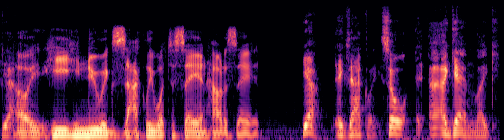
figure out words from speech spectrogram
Yeah. Uh, he he knew exactly what to say and how to say it. Yeah, exactly. So again, like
